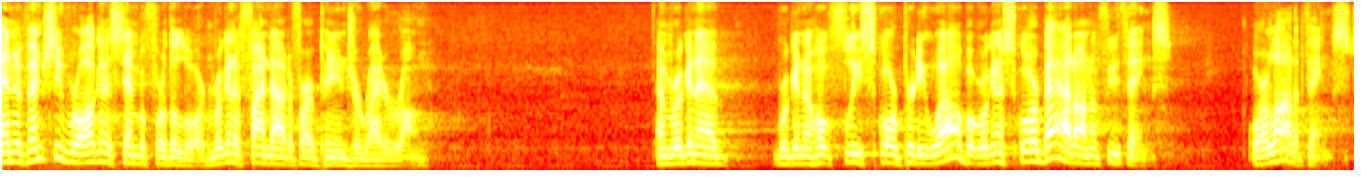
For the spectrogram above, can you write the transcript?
And eventually, we're all going to stand before the Lord, and we're going to find out if our opinions are right or wrong. And we're going to, we're going to hopefully score pretty well, but we're going to score bad on a few things or a lot of things.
